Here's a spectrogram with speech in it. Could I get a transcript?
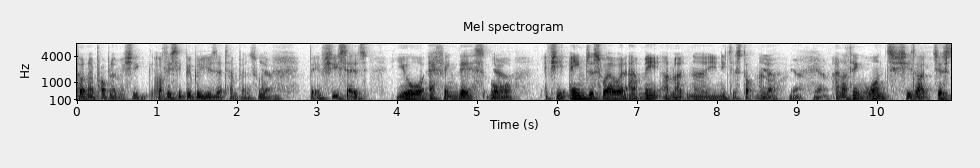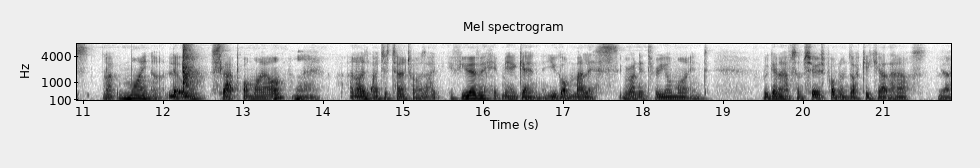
got no problem. If she obviously people use their temper and swear. But if she says you're effing this or if she aims a swear word at me i'm like no you need to stop now. Yeah, yeah, yeah. and i think once she's like just like minor little slap on my arm Mm. And I, I just turned to her i was like if you ever hit me again you got malice running through your mind we're going to have some serious problems i'll kick you out of the house Yeah,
